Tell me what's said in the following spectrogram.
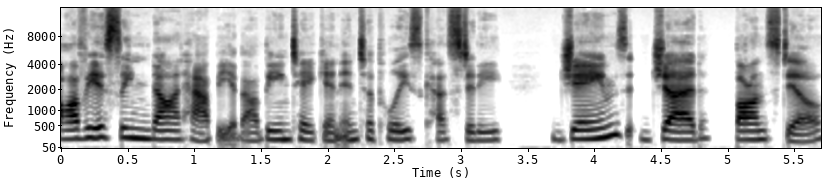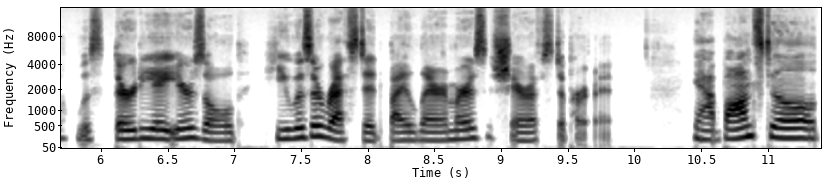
obviously not happy about being taken into police custody. James Judd Bonsteel was 38 years old. He was arrested by Larimer's Sheriff's Department. Yeah, Bonsteel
